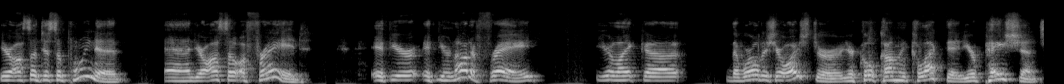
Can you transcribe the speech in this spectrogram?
you're also disappointed and you're also afraid. If you're if you're not afraid, you're like uh, the world is your oyster. You're cool, calm, and collected. You're patient.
